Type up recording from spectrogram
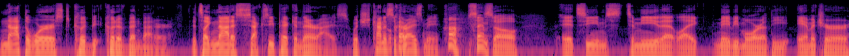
not the worst. Could be could have been better. It's like not a sexy pick in their eyes, which kind of Okay. surprised me. Huh, same. So it seems to me that like maybe more of the amateur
